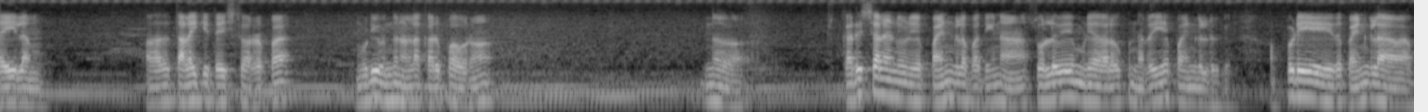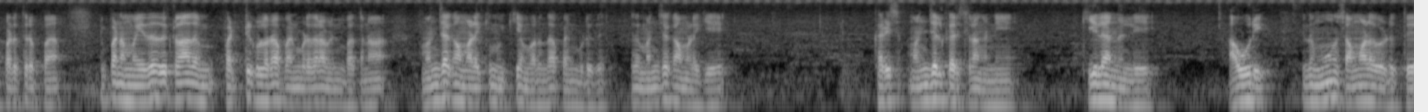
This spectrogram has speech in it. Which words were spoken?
தைலம் அதாவது தலைக்கு தேய்ச்சிட்டு வர்றப்ப முடி வந்து நல்லா கருப்பாக வரும். இந்த கரிசாலனுடைய பயன்களை பார்த்திங்கன்னா சொல்லவே முடியாத அளவுக்கு நிறைய பயன்கள் இருக்குது அப்படி இதை பயன்களை படுத்துகிறப்ப இப்போ நம்ம எது எதுக்கெல்லாம் அதை பர்டிகுலராக பயன்படுத்தலாம் அப்படின்னு பார்த்தோன்னா மஞ்சள் காமலைக்கு முக்கிய மருந்தாக பயன்படுது. இது மஞ்சள் காமலைக்கு கரிச மஞ்சள் கரிசலாங்கண்ணி கீழாநெல்லி அவுரி இது மூணு சமளவு எடுத்து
